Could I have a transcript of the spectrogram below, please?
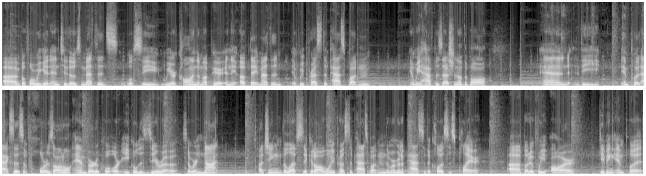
Uh, before we get into those methods, we'll see we are calling them up here in the update method. If we press the pass button and we have possession of the ball and the input axis of horizontal and vertical are equal to zero, so we're not touching the left stick at all when we press the pass button, then we're going to pass to the closest player. Uh, but if we are giving input,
